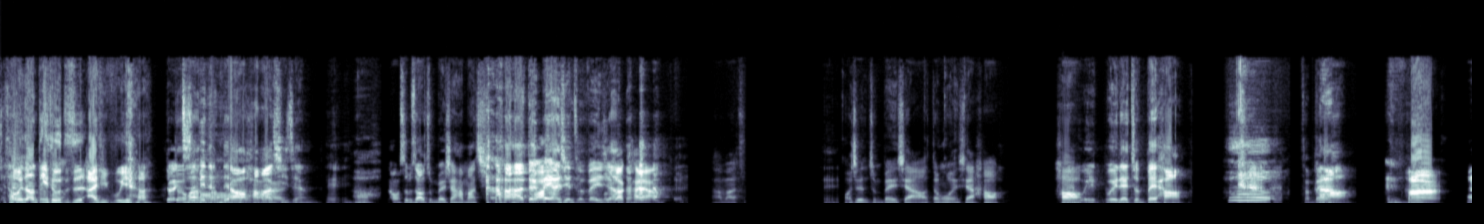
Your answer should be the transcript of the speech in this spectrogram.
同一张地图，只是 IP 不一样。对，对换只是变掉好蛤蟆好旗这样。哎，啊，那我是不是要准备一下蛤蟆旗？对，哇。备案先准备一下。开啊，蛤蟆旗，我先准备一下啊，等我一下，哈，好我，也我也在准备哈。准备哈，哈，礼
